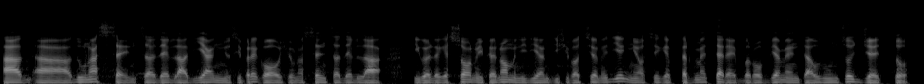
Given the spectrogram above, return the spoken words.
a- ad un'assenza della diagnosi precoce, un'assenza di quelli che sono i fenomeni di anticipazione diagnostica che permetterebbero ovviamente ad un soggetto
